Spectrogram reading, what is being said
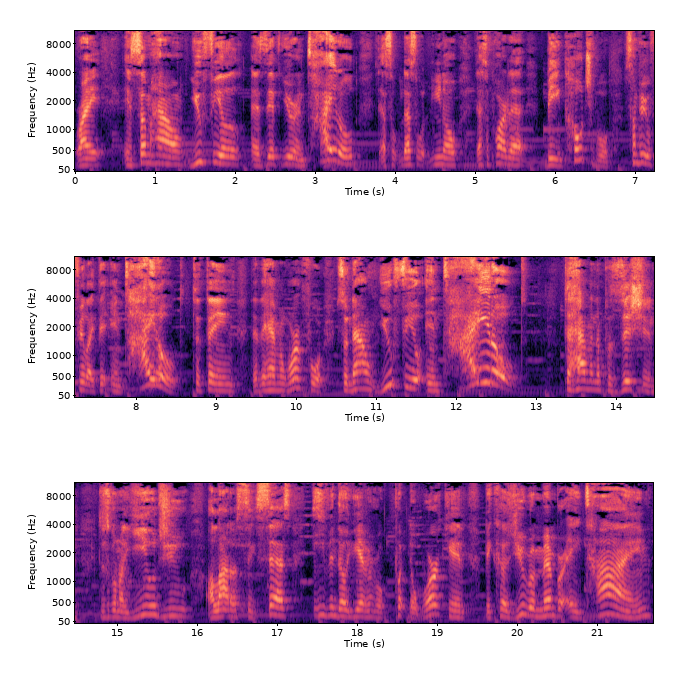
right? And somehow you feel as if you're entitled. That's that's what you know. That's a part of that being coachable. Some people feel like they're entitled to things that they haven't worked for. So now you feel entitled to having a position that's going to yield you a lot of success, even though you haven't put the work in, because you remember a time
